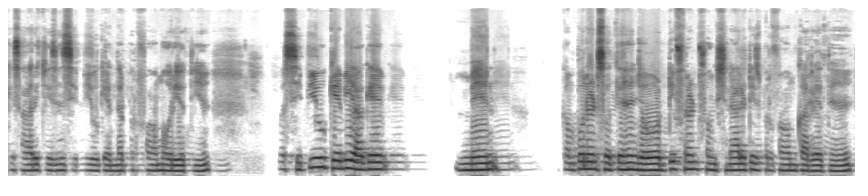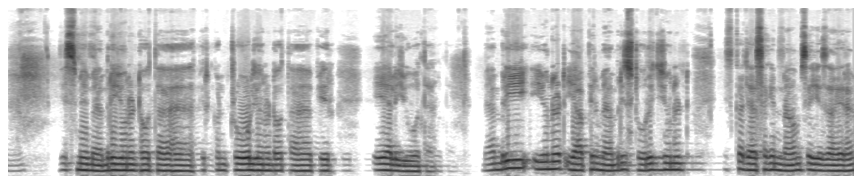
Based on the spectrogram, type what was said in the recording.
की सारी चीज़ें सीपीयू के अंदर परफॉर्म हो रही होती हैं। और सीपीयू के भी आगे मेन कंपोनेंट्स होते हैं जो डिफरेंट फंक्शनैलिटीज़ परफॉर्म कर रहे होते हैं। जिसमें मेमोरी यूनिट होता है, फिर कंट्रोल यूनिट होता है, फिर ए होता है। मेमोरी यूनिट या फिर मेमोरी स्टोरेज यूनिट इसका जैसा कि नाम से ये ज़ाहिर है,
